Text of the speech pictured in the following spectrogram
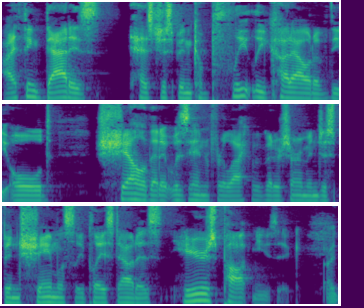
I think that is has just been completely cut out of the old shell that it was in for lack of a better term and just been shamelessly placed out as here's pop music. I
